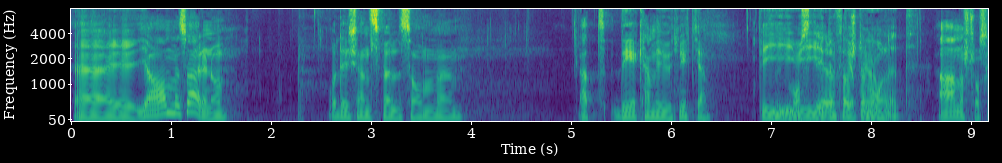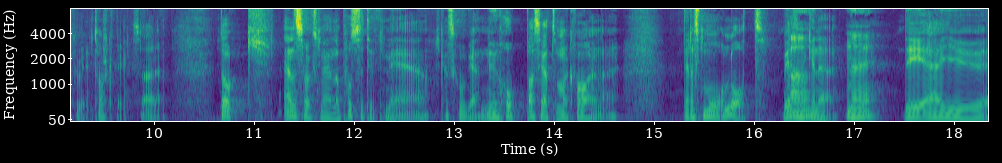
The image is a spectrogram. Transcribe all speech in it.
Eh, ja, men så är det nog. Och det känns väl som eh, att det kan vi utnyttja. Vi måste är göra första målet. Ja, annars torskar vi. Torskar vi. Så är det. Dock, en sak som är ändå positivt med Karlskoga. Nu hoppas jag att de har kvar den här. Deras mållåt. Vet du Ja. vilken det är? Nej. Det är ju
